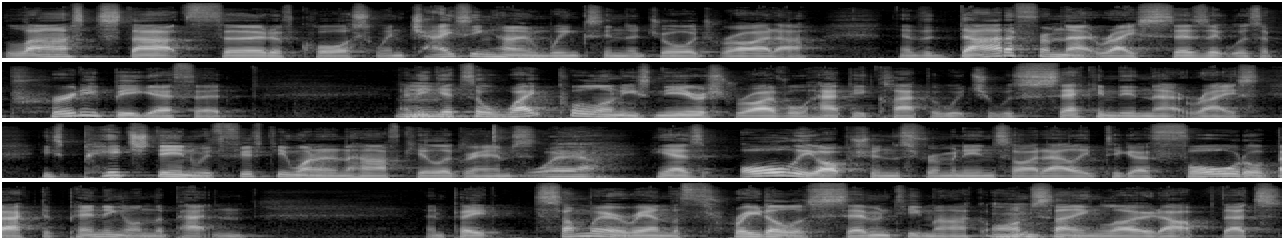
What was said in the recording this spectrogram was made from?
last start third, of course, when chasing home Winks in the George Ryder. Now, the data from that race says it was a pretty big effort, and he Mm. gets a weight pull on his nearest rival, Happy Clapper, which was second in that race. He's pitched in with 51.5 kilograms. Wow. He has all the options from an inside alley to go forward or back, depending on the pattern. And Pete, somewhere around the $3.70 mark, Mm. I'm saying load up. That's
